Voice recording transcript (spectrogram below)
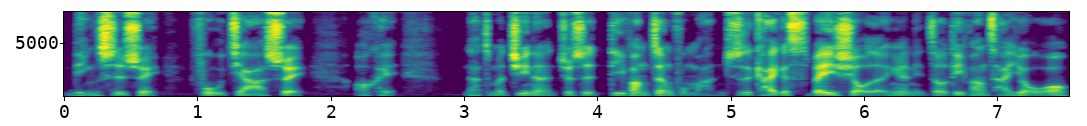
临时税、附加税。OK，那怎么记呢？就是地方政府嘛，就是开一个 special 的，因为你只有地方才有哦，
